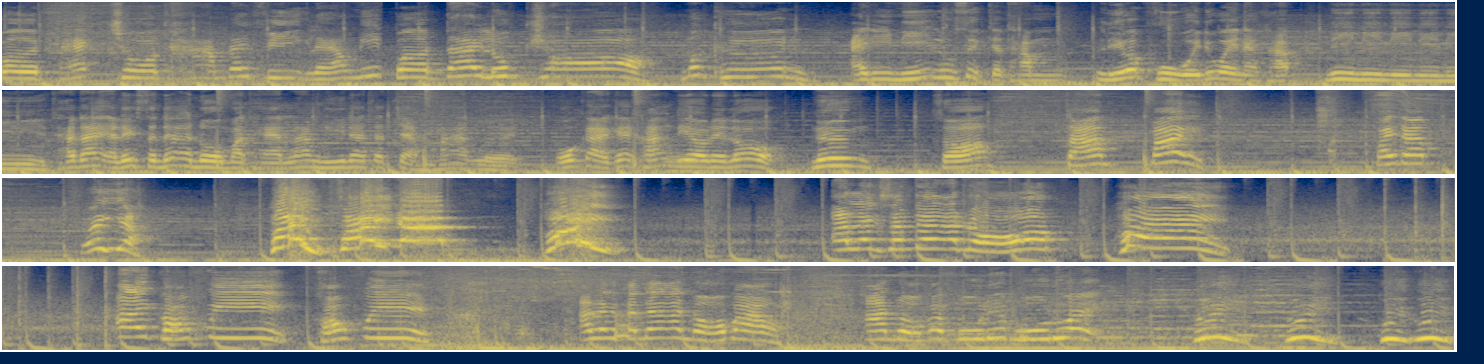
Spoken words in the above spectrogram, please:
เปิดแพ็คโชว์ไทม์ได้ฟรีอีกแล้วนี่ เปิดได้ลุกชอ เมื่อคืน ไอดีนี้รู้สึกจะทำเลี้ยวภูไว้ด้วยนะครับ นี่นี่นี่นี่นี่ถ้าได้อเล็กซานเดอร์อโนมาแทนร่างนี้น่าจะแจ่มมากเลย โอกาสแค่ครั้งเดียวในโลก 1 2 3 ไปไฟดับ เฮ้ยอย่าเฮ้ย ไฟดับ เฮ้ย อเล็กซานเดอร์อโนเฮ้ย ไอของฟรี ของฟรี อเล็กซานเดอร์อโนเปล่าอโนกับฟูลิเวอร์พูด้วย เฮ้ยเฮ้ยเฮ้ยเฮ้ย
